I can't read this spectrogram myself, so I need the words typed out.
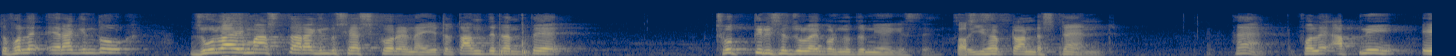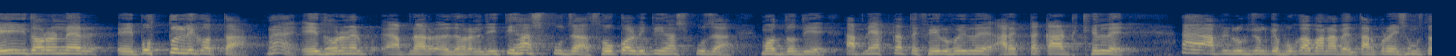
তো ফলে এরা কিন্তু জুলাই মাস তারা কিন্তু শেষ করে নাই। এটা টানতে টানতে ছত্রিশে জুলাই পর্যন্ত নিয়ে গেছে। ইউ হ্যাভ টু আন্ডারস্ট্যান্ড হ্যাঁ ফলে আপনি এই ধরনের এই পৌত্তলিকতা হ্যাঁ এই ধরনের আপনার এই ধরনের যে ইতিহাস পূজা সকল ইতিহাস পূজা মধ্য দিয়ে আপনি একটাতে ফেল হইলে আরেকটা কার্ড খেলে হ্যাঁ আপনি লোকজনকে বোকা বানাবেন তারপরে এই সমস্ত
